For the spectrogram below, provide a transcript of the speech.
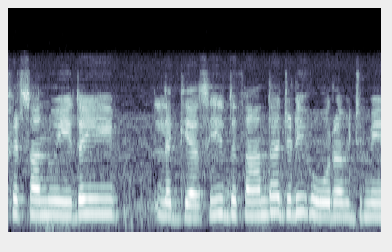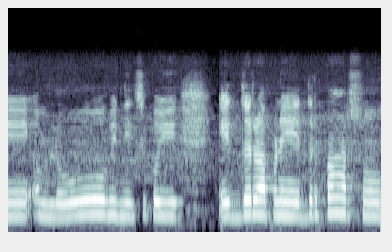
ਫਿਰ ਸਾਨੂੰ ਇਹਦਾ ਹੀ ਲੱਗਿਆ ਸੀ, ਦੁਕਾਨ ਦਾ ਜਿਹੜੀ ਹੋਰ ਜਿਵੇਂ ਅਮਲੋਹ ਵੀ ਨਹੀਂ ਸੀ, ਕੋਈ ਇੱਧਰ ਆਪਣੇ ਇੱਧਰ ਭਾਰਸੋਂ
